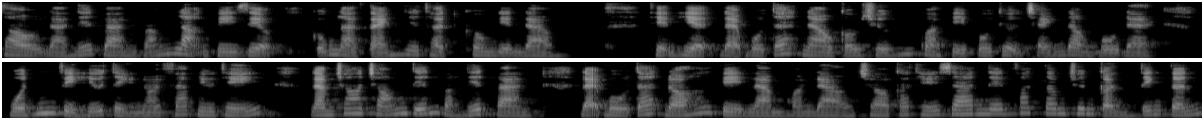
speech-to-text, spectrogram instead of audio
sau là niết bàn vắng lặng vi diệu, cũng là tánh như thật không điên đảo. Thiện hiện Đại Bồ Tát nào cầu chứng quả vị vô thượng chánh đẳng Bồ Đề, muốn vì hữu tình nói pháp như thế, làm cho chóng tiến vào niết bàn. Đại Bồ Tát đó vì làm hòn đảo cho các thế gian nên phát tâm chuyên cần tinh tấn,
